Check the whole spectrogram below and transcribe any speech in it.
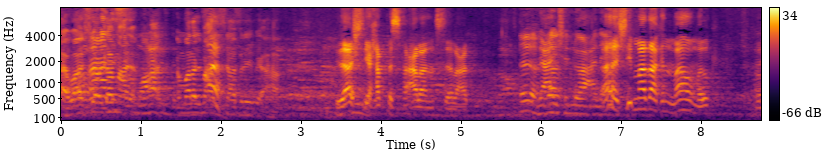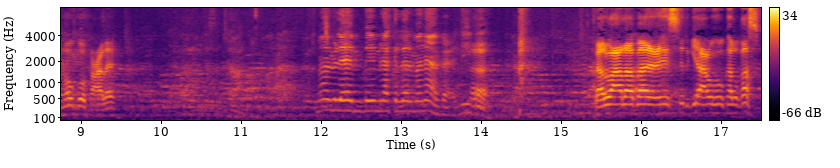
آه والسؤال ده ما ما لازم على السابر يبيعها إذا اشتي يحبسها على نفسه العد إيه لا هو عليه آه شيء ما ذاك ما هو ملك موقوف عليه ما يملك إلا المنافع دي. آه. قال وعلى بائعه استرجاع وهو كالغصب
